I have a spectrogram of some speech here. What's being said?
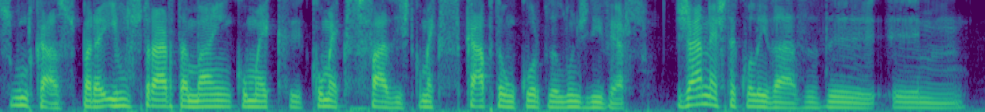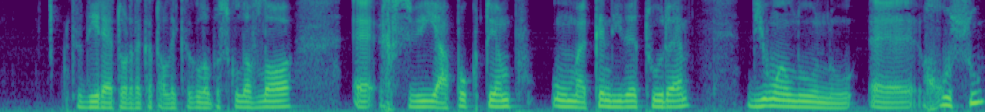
Segundo caso, para ilustrar também como é, que, como é que se faz isto, como é que se capta um corpo de alunos diverso. Já nesta qualidade de, hum, de diretor da Católica Global School of Law, eh, recebi há pouco tempo uma candidatura de um aluno eh, russo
